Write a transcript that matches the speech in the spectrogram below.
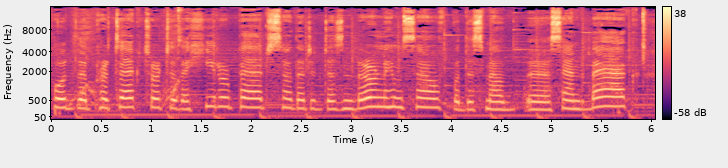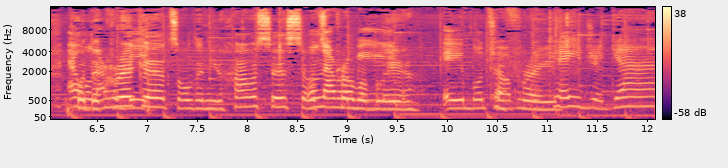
put the protector to the heater pad so that it doesn't burn himself. Put the smell uh, sand back. And put we'll the crickets, all the new houses. So we'll it's probably. Able to open the cage again.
